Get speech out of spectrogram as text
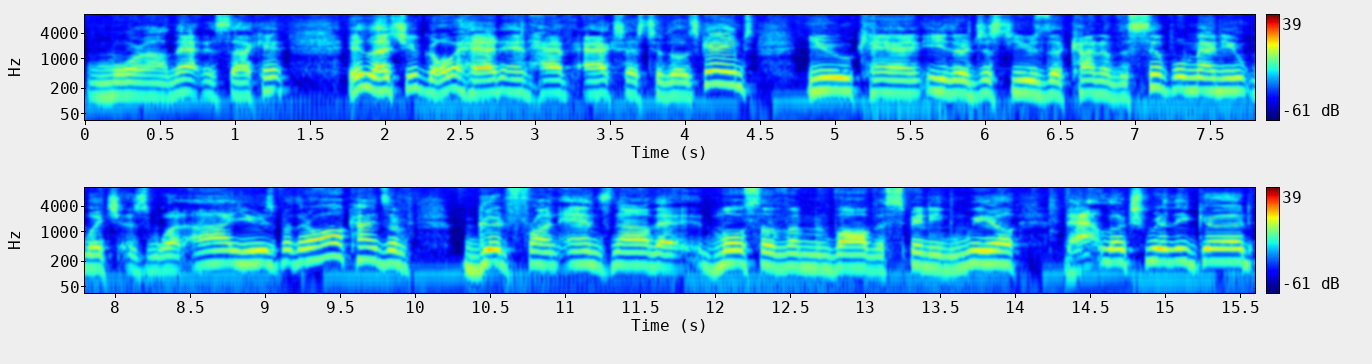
more on that in a second, it lets you go ahead and have access to those games. You can either just use the kind of the simple menu, which is what I use, but there are all kinds of good front ends now that most of them involve a spinning wheel. That looks really good.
